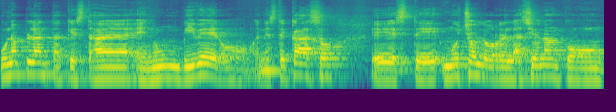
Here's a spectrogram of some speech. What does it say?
una planta que está en un vivero, en este caso, este, muchos lo relacionan con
